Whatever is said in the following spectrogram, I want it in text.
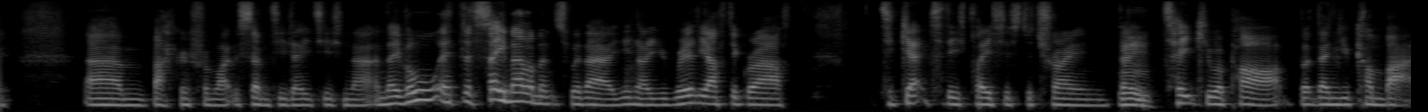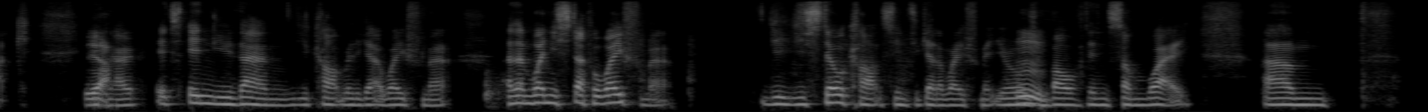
um, back in from like the 70s, 80s and that, and they've all the same elements were there. You know, you really have to graft to get to these places to train. They Mm. take you apart, but then you come back. yeah, You know, it's in you then. You can't really get away from it. And then when you step away from it, you, you still can't seem to get away from it. You're always Mm. involved in some way. Um,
